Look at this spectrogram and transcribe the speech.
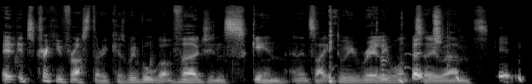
It, it's tricky for us three because we've all got virgin skin, and it's like, do we really want to? Um, Skin.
